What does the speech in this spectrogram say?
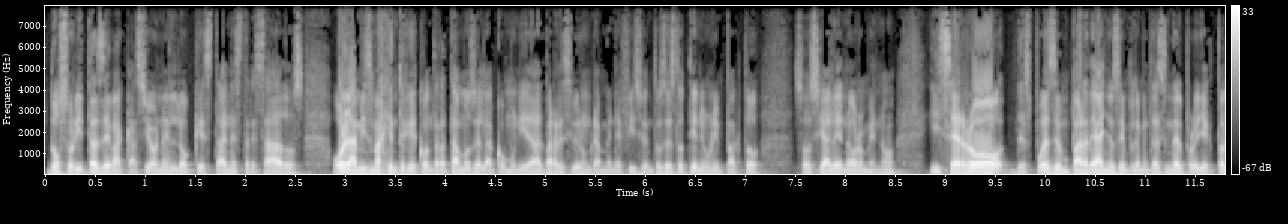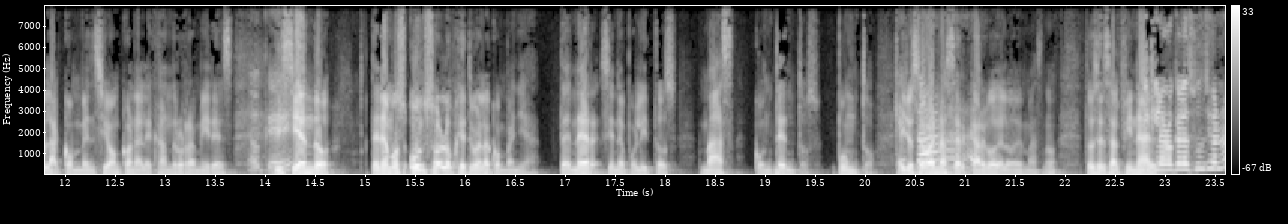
dos horitas de vacación en lo que están estresados, o la misma gente que contratamos de la comunidad va a recibir un gran beneficio. Entonces esto tiene un impacto social enorme, ¿no? Y cerró, después de un par de años de implementación del proyecto, la convención con Alejandro Ramírez, diciendo, tenemos un solo objetivo en la compañía, tener cinepolitos más contentos, punto. ¿Qué Ellos se van a hacer cargo de lo demás, ¿no? Entonces al final... ¿Y claro que les funcionó?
